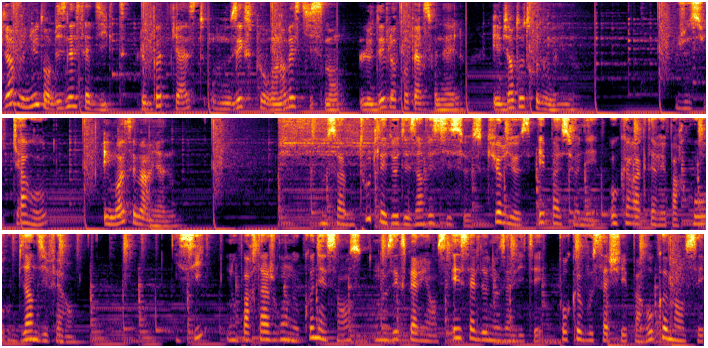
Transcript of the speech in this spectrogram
Bienvenue dans Business Addict, le podcast où nous explorons l'investissement, le développement personnel et bien d'autres domaines. Je suis Caro. Et moi, c'est Marianne. Nous sommes toutes les deux des investisseuses curieuses et passionnées, au caractère et parcours bien différents. Ici, nous partagerons nos connaissances, nos expériences et celles de nos invités pour que vous sachiez par où commencer,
